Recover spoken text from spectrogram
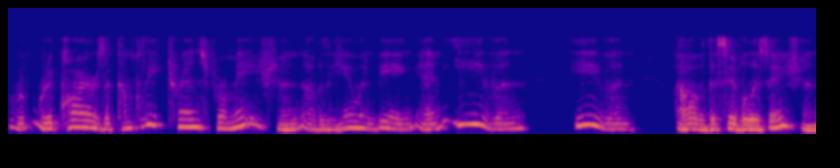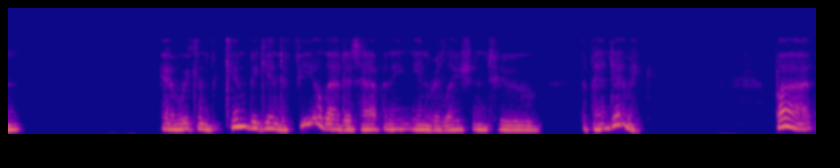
requires a complete transformation of the human being and even even of the civilization and we can, can begin to feel that is happening in relation to the pandemic. But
